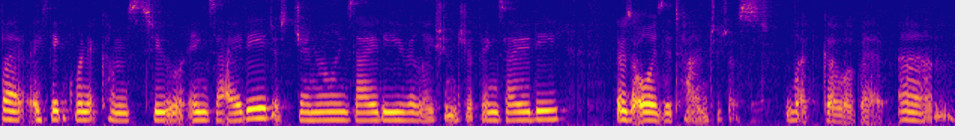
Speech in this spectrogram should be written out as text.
But I think when it comes to anxiety, just general anxiety, relationship anxiety, there's always a time to just let go of it. Um,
